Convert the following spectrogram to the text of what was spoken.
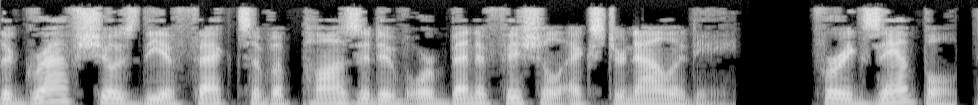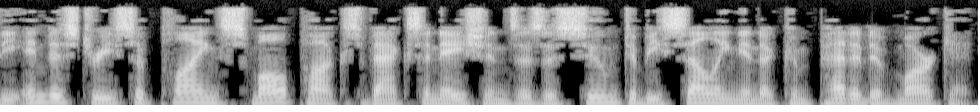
The graph shows the effects of a positive or beneficial externality. For example, the industry supplying smallpox vaccinations is assumed to be selling in a competitive market.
